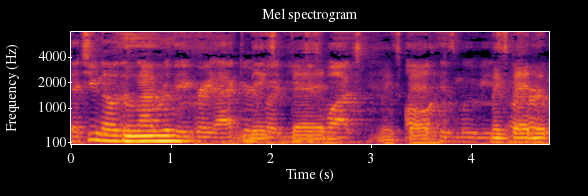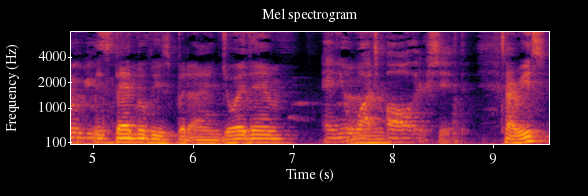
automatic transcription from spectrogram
That you know that's not really a great actor, makes but you bad- just watch makes all bad- his movies, Makes bad movies, makes bad movies, but I enjoy them. And you'll watch all their shit. Tyrese.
